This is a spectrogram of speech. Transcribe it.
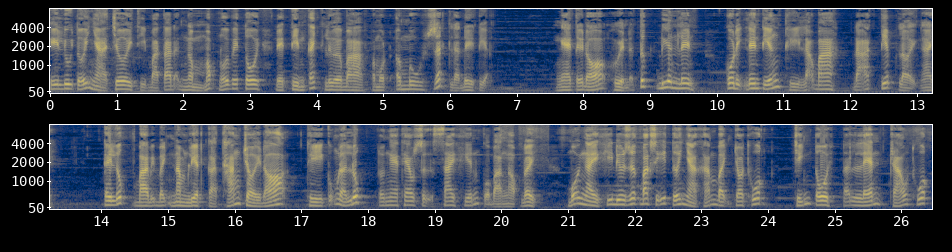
khi lui tới nhà chơi thì bà ta đã ngầm móc nối với tôi để tìm cách lừa bà vào một âm mưu rất là đê tiện. Nghe tới đó Huyền đã tức điên lên. Cô định lên tiếng thì lão ba đã tiếp lời ngay. Cây lúc bà bị bệnh nằm liệt cả tháng trời đó thì cũng là lúc tôi nghe theo sự sai khiến của bà Ngọc đây. Mỗi ngày khi đưa rước bác sĩ tới nhà khám bệnh cho thuốc, chính tôi đã lén tráo thuốc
